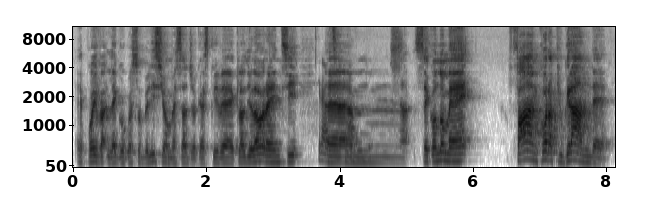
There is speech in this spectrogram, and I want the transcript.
e poi va, leggo questo bellissimo messaggio che scrive Claudio Laurenzi, Grazie, ehm, secondo me fa ancora più grande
